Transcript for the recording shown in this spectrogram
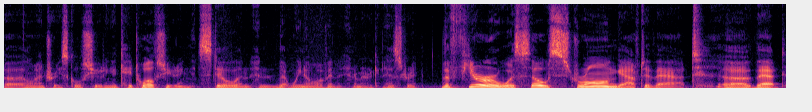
elementary school shooting, a K 12 shooting, still in, in, that we know of in, in American history the furor was so strong after that uh, that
